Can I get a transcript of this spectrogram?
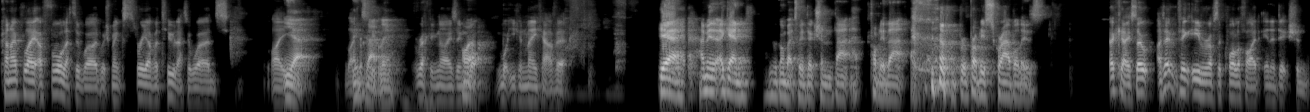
Can I play a four-letter word which makes three other two-letter words? Like Yeah. like Exactly. Recognizing right. what what you can make out of it. Yeah. I mean, again, we're going back to addiction. That probably that probably Scrabble is. Okay, so I don't think either of us are qualified in addiction,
